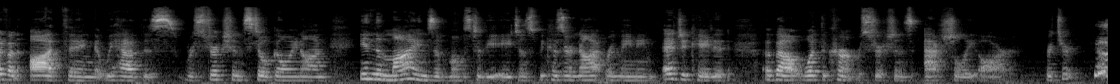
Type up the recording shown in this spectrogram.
of an odd thing that we have this restriction still going on in the minds of most of the agents because they're not remaining educated about what the current restrictions actually are. Richard? Uh,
